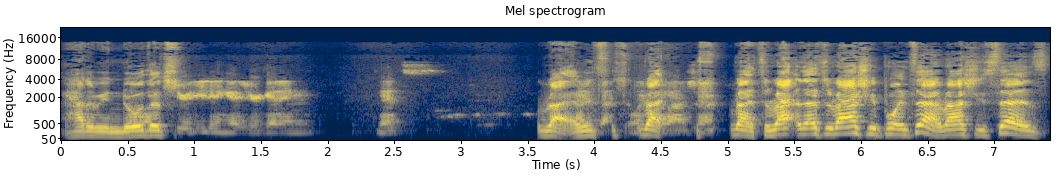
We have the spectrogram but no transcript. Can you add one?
How do we know Once that? you're eating it, you're getting that's Right, I mean, That's right, right. So Ra- that's what Rashi points out. Rashi says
